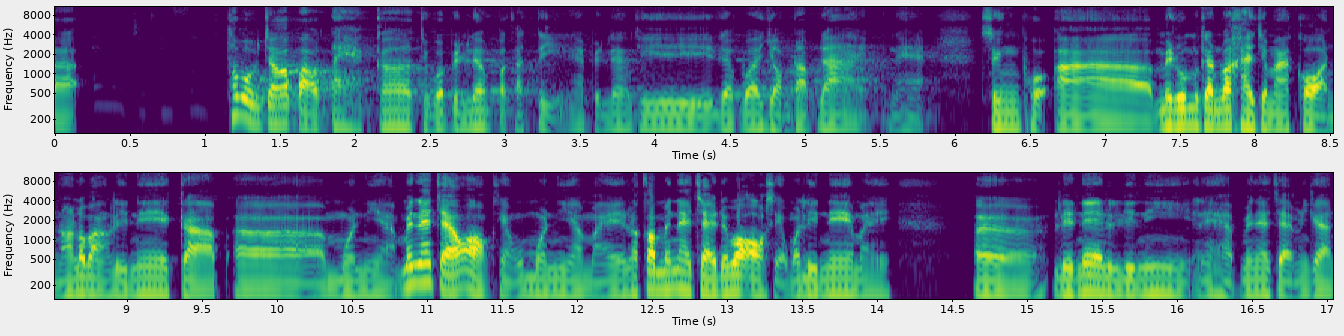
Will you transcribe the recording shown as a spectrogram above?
อ Energy consumption. ถ้าผมจะกระเป๋าแตกก็ถือว่าเป็นเรื่องปกตินะเป็นเรื่องที่เรียกว่ายอมรับได้นะฮะซึ่งผมอ่าไม่รู้เหมือนกันว่าใครจะมาก่อนเนาะระหว่างลีเน่กับเอ่อโมเนียไม่แน่ใจว่าออกเสียงว่าโมเนียไหมแล้วก็ไม่แน่ใจด้วยว่าออกเสียงว่าลีเน่ไหมเออลีเน่หรือลีนี่นะครับไม่แน่ใจเหมือนกัน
